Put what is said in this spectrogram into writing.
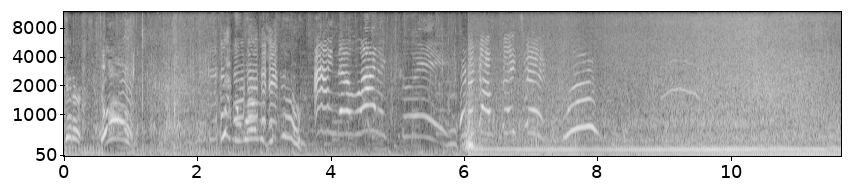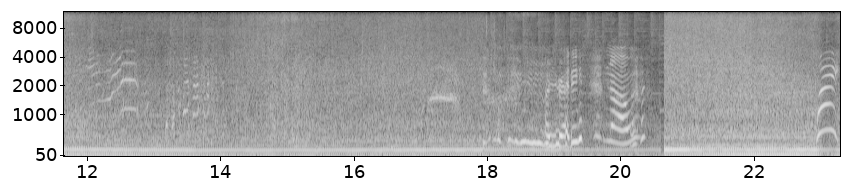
get her. Go! What in the world did you do? I'm the water queen. And I got faces. Woo! Are you ready? No. Wait!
